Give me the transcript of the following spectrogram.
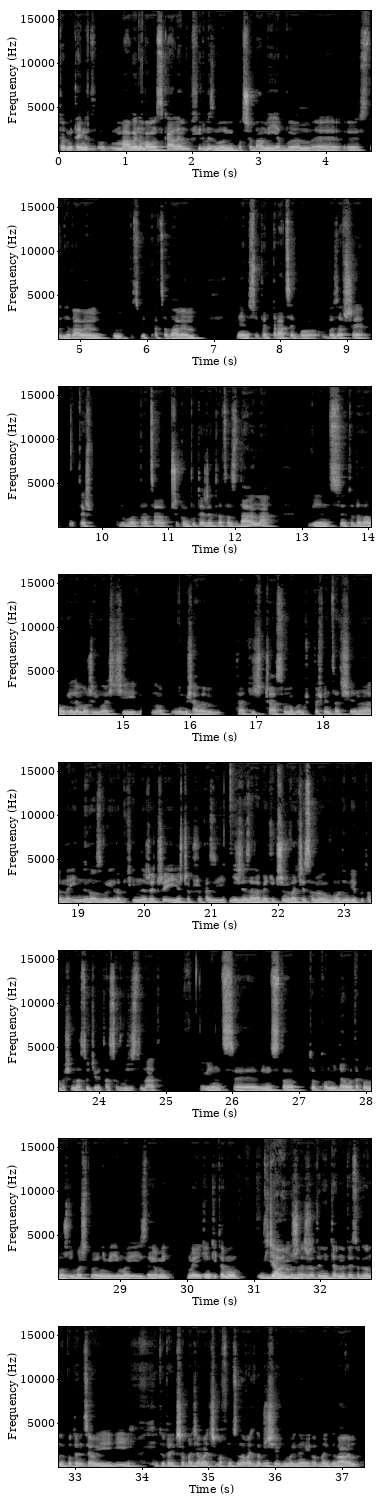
pamiętajmy, małe, na małą skalę, firmy z małymi potrzebami. Ja byłem, e, e, studiowałem, sobie pracowałem, miałem super pracę, bo, bo zawsze też była praca przy komputerze, praca zdalna, więc to dawało wiele możliwości. No, nie musiałem tracić czasu, mogłem poświęcać się na, na inny rozwój, robić inne rzeczy i jeszcze przy okazji nieźle zarabiać, utrzymywać się samemu w młodym wieku, tam 18, 19, 20 lat. Więc, e, więc to, to, to mi dało taką możliwość, której nie mieli moi znajomi. No i dzięki temu widziałem, że, że ten internet to jest ogromny potencjał i, i, i tutaj trzeba działać, trzeba funkcjonować. Dobrze się w nim odnajdywałem.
